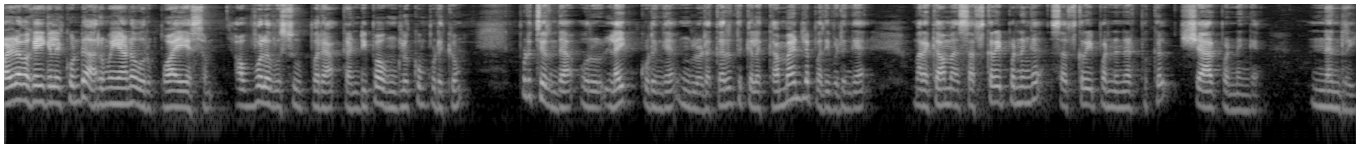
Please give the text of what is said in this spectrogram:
பழ வகைகளை கொண்டு அருமையான ஒரு பாயசம். அவ்வளவு சூப்பராக கண்டிப்பாக உங்களுக்கும் பிடிக்கும். பிடிச்சிருந்தா ஒரு லைக் கொடுங்க. உங்களோட கருத்துக்களை கமெண்டில் பதிவிடுங்க. மறக்காமல் சப்ஸ்கிரைப் பண்ணுங்கள் சப்ஸ்கிரைப் பண்ண நட்புகள் ஷேர் பண்ணுங்கள் நன்றி.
